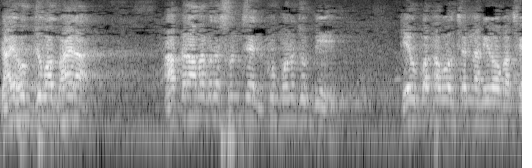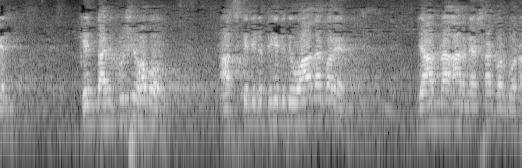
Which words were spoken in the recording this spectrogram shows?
যাই হোক যুবক ভাইরা আপনারা আমার কথা শুনছেন খুব মনোযোগ দিয়ে। কেউ কথা বলছেন না নীরব আছেন। কিন্তু আমি খুশি হব। আজকে দিকে থেকে যদি ওয়াদা করেন যে আমরা আর নেশা করব না।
